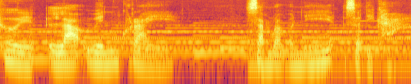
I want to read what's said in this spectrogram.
เคยละเว้นใครสำหรับวันนี้ สวัสดีค่ะ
